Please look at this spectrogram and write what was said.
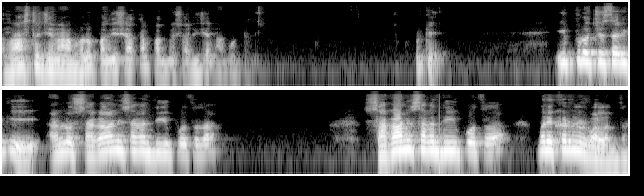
రాష్ట్ర జనాభాలో పది శాతం పద్మశాలి జనాభా ఉంటుంది. ఓకే. ఇప్పుడు వచ్చేసరికి అందులో సగాని సగం దిగిపోతుందా? సగాని సగం దిగిపోతుందా? మరి ఎక్కడున్నారు వాళ్ళంతా?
